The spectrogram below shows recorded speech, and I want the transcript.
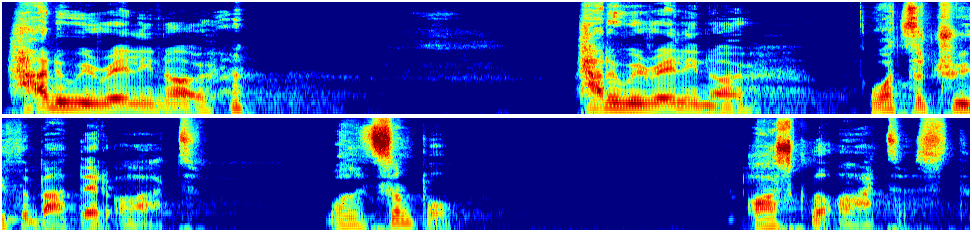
How do we really know? How do we really know what's the truth about that art? Well, it's simple. Ask the artist.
